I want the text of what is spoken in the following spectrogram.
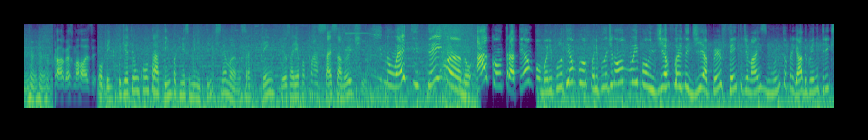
Ficar uma gosma rosa. Pô, bem que podia ter um contratempo aqui nesse Minitrix, né, mano? Será que tem? Eu usaria pra passar essa noite. E não é que tem, mano. A contratempo, manipula o tempo. Manipula de novo e bom dia, flor do dia. Perfeito demais. Muito obrigado, Gwenitrix.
